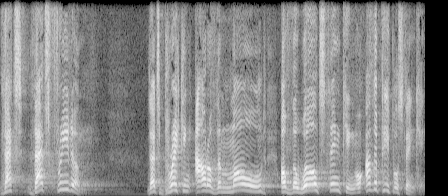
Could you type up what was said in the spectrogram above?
That's, that's freedom. That's breaking out of the mold of the world's thinking or other people's thinking.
